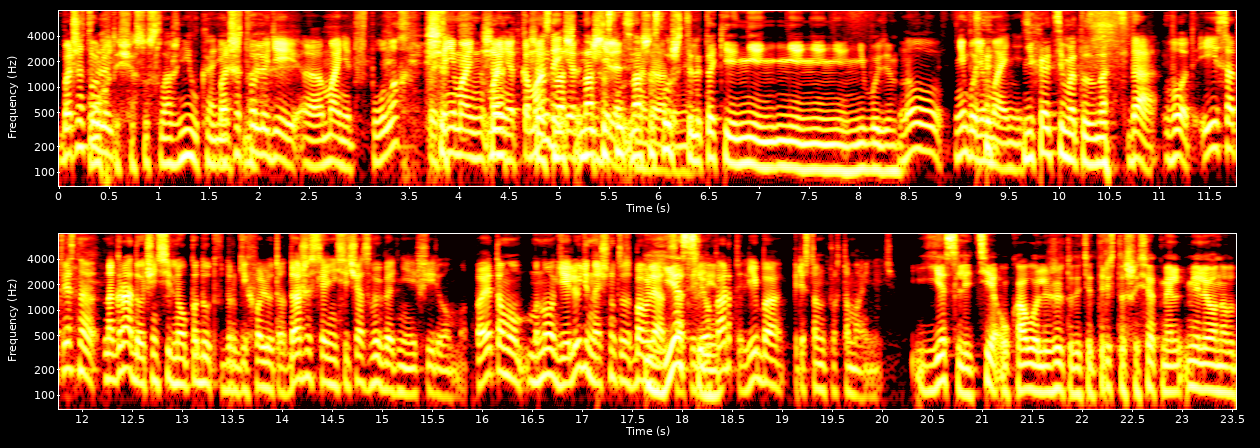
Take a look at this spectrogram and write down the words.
большинство Ох, люд... ты сейчас усложнил, конечно. Большинство людей э, майнит в пулах, то есть они майн, майнят командой наши, и, наши, и Наши слушатели такие, не-не-не-не, не будем. Ну, не будем майнить. Не хотим это знать. Да, вот. И, соответственно, награды очень сильно упадут в других валютах, даже если они сейчас выгоднее эфириума. Поэтому многие люди начнут избавляться от видеокарт, либо перестанут просто майнить. Если те, у кого лежит вот эти 360 миллионов,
